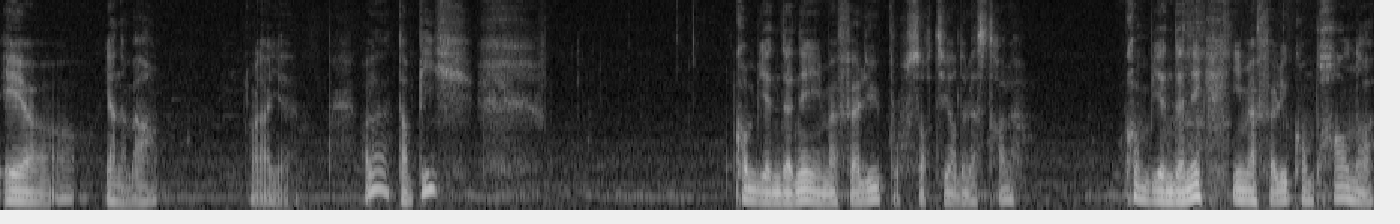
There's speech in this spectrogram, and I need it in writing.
Et euh, il y en a marre. Voilà, voilà, tant pis. Combien d'années il m'a fallu pour sortir de l'astral? Combien d'années il m'a fallu comprendre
